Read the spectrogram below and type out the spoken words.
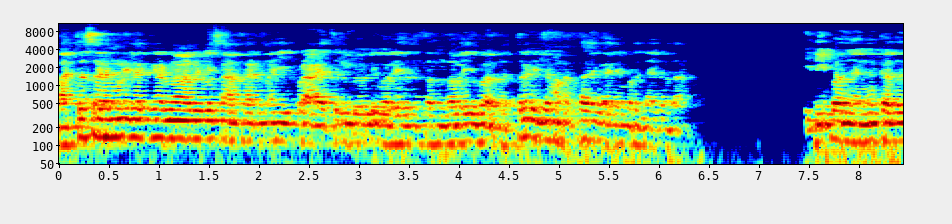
മറ്റു മറ്റു സ്ഥലങ്ങളിലൊക്കെയുള്ള ആളുകൾ സാധാരണ ഈ പ്രായത്തിൽ ജോലി പറയുന്നത് തന്ത വൈപ്പ് എത്ര വലിയ മഹത്തായ കാര്യം പറഞ്ഞാലും അതാണ്. ഇനിയിപ്പോ ഞങ്ങൾക്കത്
